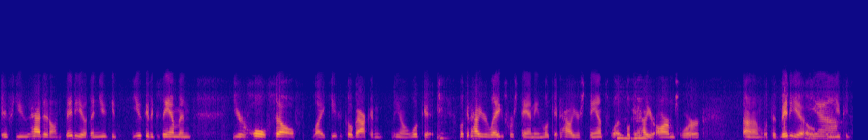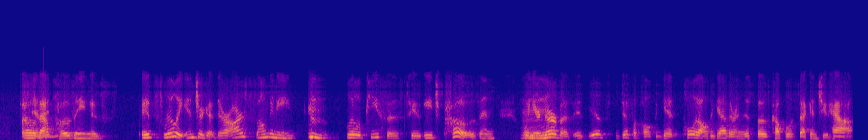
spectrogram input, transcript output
if you had it on video, then you could you could examine your whole self. Like you could go back and you know look at look at how your legs were standing, look at how your stance was, mm-hmm. look at how mm-hmm. your arms were um, with the video. Yeah. Could, oh, that posing is it's really intricate. There are so many little pieces to each pose and when mm-hmm. you're nervous it is difficult to get pull it all together in just those couple of seconds you have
